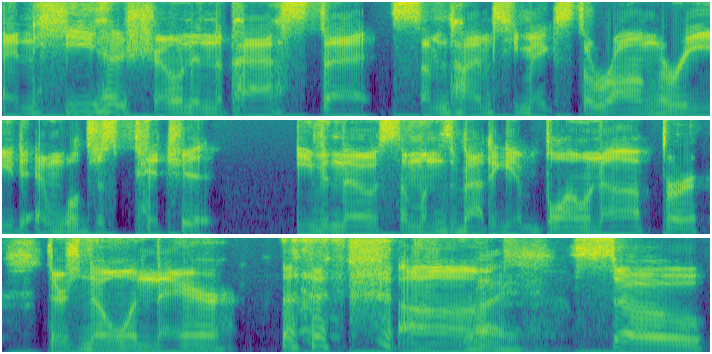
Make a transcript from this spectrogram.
And he has shown in the past that sometimes he makes the wrong read and will just pitch it even though someone's about to get blown up or there's no one there. um, right. So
